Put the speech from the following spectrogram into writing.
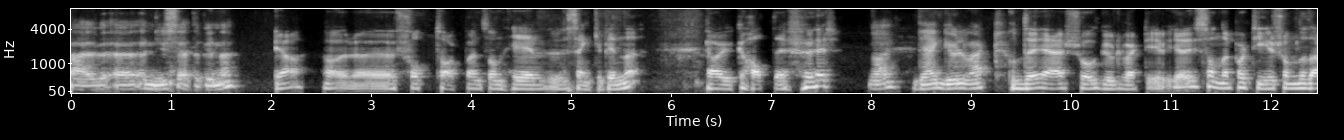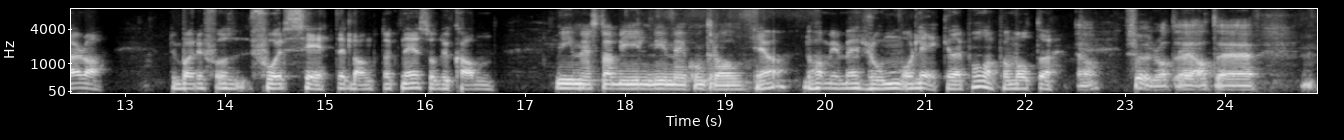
nei, eh, en ny setepinne. Ja, har uh, fått tak på en sånn hev-senkepinne. Jeg har jo ikke hatt det før. Nei. Det er gull verdt. Og det er så gull verdt i, i sånne partier som det der, da. Du bare får, får setet langt nok ned, så du kan Mye mer stabil, mye mer kontroll. Ja, du har mye mer rom å leke deg på, da, på en måte. Ja. Føler du at, det- at uh,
